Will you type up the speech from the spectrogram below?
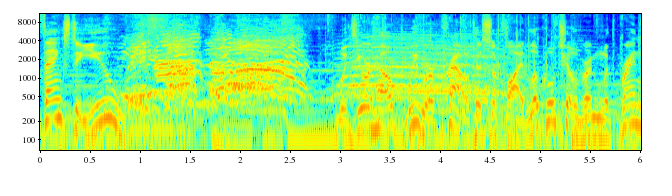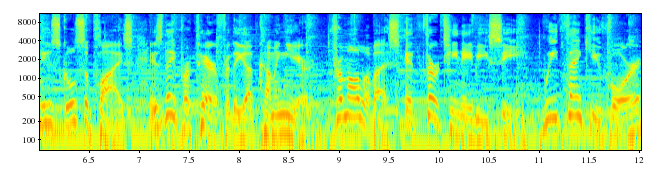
Thanks to you, with your help, we were proud to supply local children with brand new school supplies as they prepare for the upcoming year. From all of us at 13ABC, we thank you for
